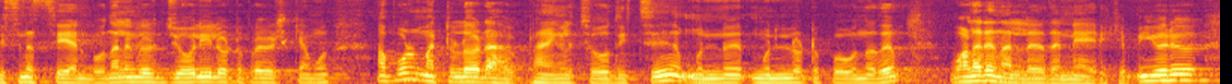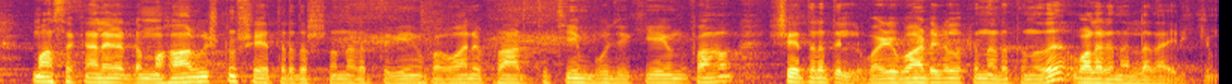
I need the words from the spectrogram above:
ബിസിനസ് ചെയ്യാൻ പോകുന്നു അല്ലെങ്കിൽ ഒരു ജോലിയിലോട്ട് പ്രവേശിക്കാൻ പോകും അപ്പോൾ മറ്റുള്ളവരുടെ അഭിപ്രായങ്ങൾ ചോദിച്ച് മുന്നോട്ട് മുന്നിലോട്ട് പോകുന്നത് വളരെ നല്ലത് തന്നെയായിരിക്കും. ഈ ഒരു മാസക്കാലഘട്ടം മഹാവിഷ്ണു ക്ഷേത്ര ദർശനം നടത്തുകയും ഭഗവാനെ പ്രാർത്ഥിക്കുകയും പൂജിക്കുകയും ക്ഷേത്രത്തിൽ വഴിപാടുകളൊക്കെ നടത്തുന്നത് വളരെ നല്ലതായിരിക്കും.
